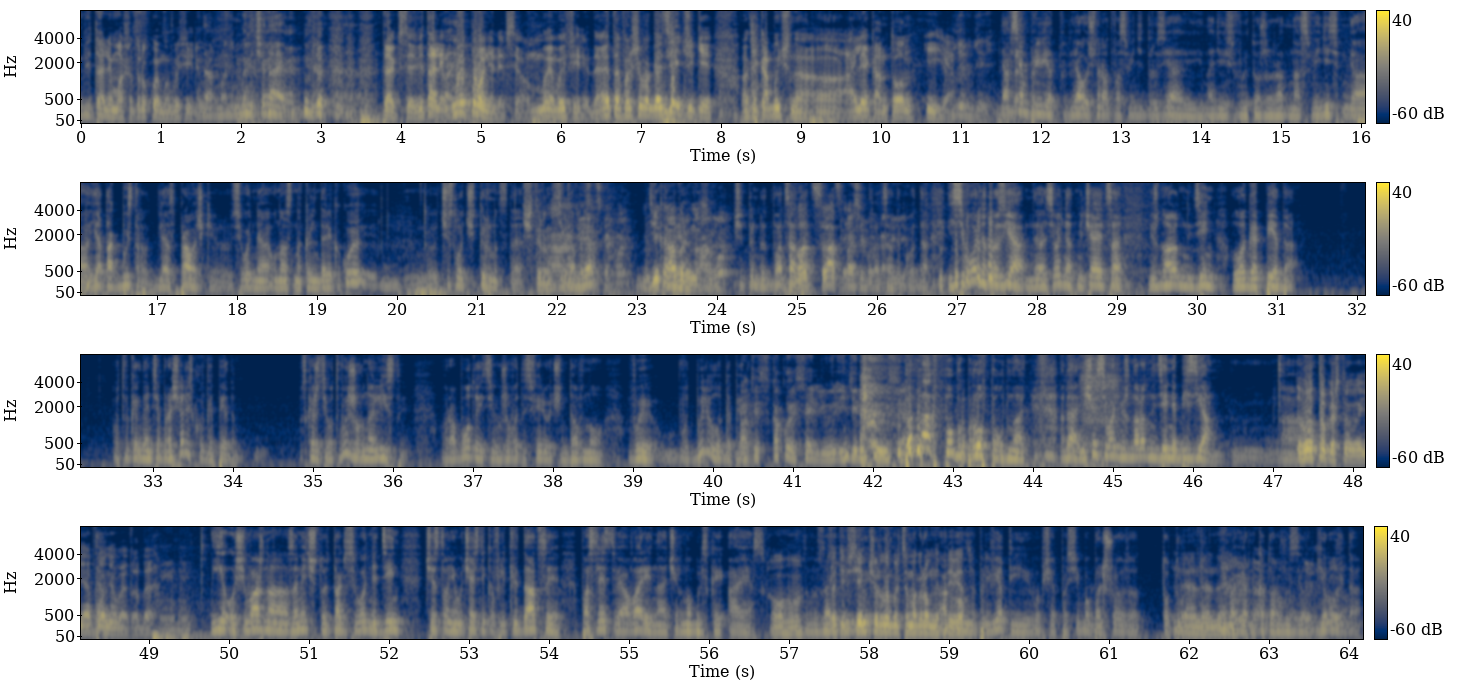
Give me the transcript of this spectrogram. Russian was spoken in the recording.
Виталий машет рукой, мы в эфире. Да, мы, мы начинаем. Так, все, Виталий, мы поняли все, мы в эфире, да. Это фальшивогазетчики, а, как обычно, а, Олег, Антон и я. Евгений. Да, всем привет. Я очень рад вас видеть, друзья, и надеюсь, вы тоже рады нас видеть. А, Я так быстро, для справочки. Сегодня у нас на календаре какое э, число? 14 14 А, Декабря. какой? Декабрь у нас А уже. вот 14, 20 20 Спасибо, 20 коллеги. год, да. И сегодня, друзья, э, сегодня отмечается Международный день логопеда. Вот вы когда-нибудь обращались к логопедам? Скажите, вот вы журналисты, вы работаете уже в этой сфере очень давно. Вы вот были у логопеда? А ты с какой целью интересуешься? Да так, чтобы просто узнать. Да, еще сегодня Международный день обезьян. А, Вот только что я понял это, да. И очень важно заметить, что также сегодня день чествования участников ликвидации последствий аварии на Чернобыльской АЭС. Ого. За- Кстати, всем чернобыльцам огромный привет. Огромный привет и вообще спасибо большое за тот труд Да, да, да. неимоверный, который вы сделали. Герой, да.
